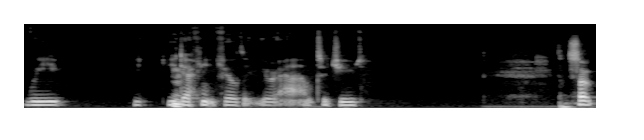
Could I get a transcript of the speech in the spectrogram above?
We you, you mm. definitely feel that you're at altitude. So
